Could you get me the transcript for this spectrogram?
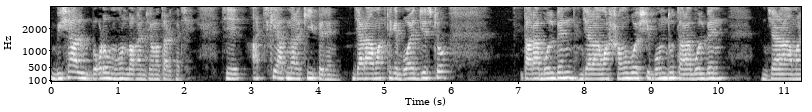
বিশাল বড় মোহনবাগান জনতার কাছে। যে আজকে আপনারা কি পেলেন? যারা আমার থেকে বয়োজ্যেষ্ঠ, তারা বলবেন, যারা আমার সমবয়সী বন্ধু, তারা বলবেন, যারা আমার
